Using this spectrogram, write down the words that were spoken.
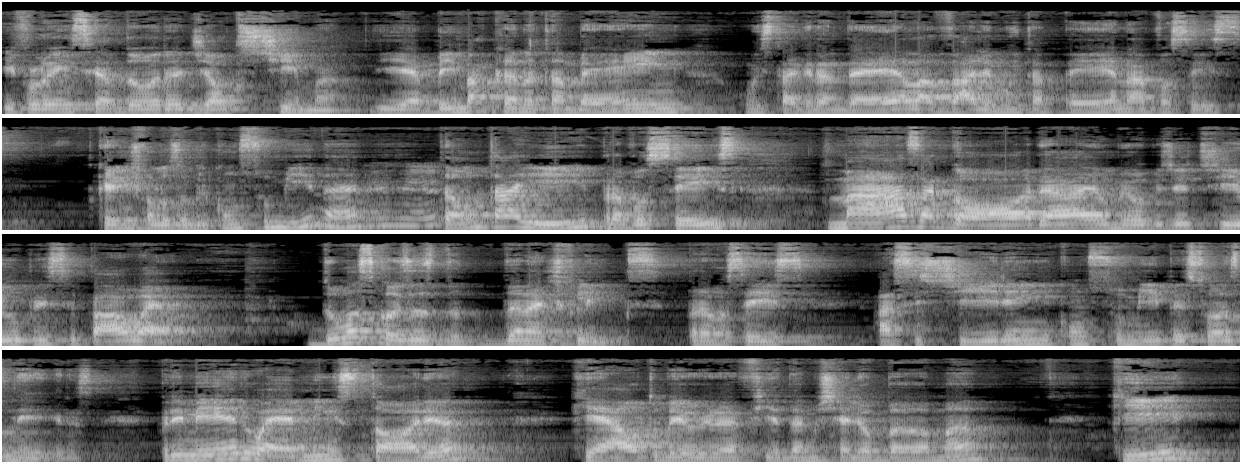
influenciadora de autoestima. E é bem bacana também o Instagram dela, vale muito a pena. Vocês. Porque a gente falou sobre consumir, né? Então tá aí pra vocês. Mas agora, é o meu objetivo principal é duas coisas da Netflix para vocês assistirem e consumir pessoas negras. Primeiro é Minha História, que é a autobiografia da Michelle Obama, que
